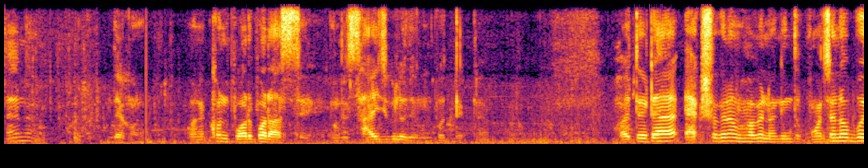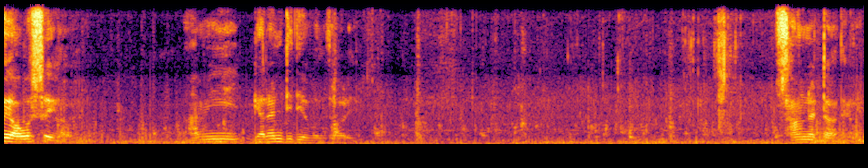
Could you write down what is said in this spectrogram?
তাই না দেখুন অনেকক্ষণ পর পর আসছে, কিন্তু সাইজগুলো দেখুন প্রত্যেকটা। হয়তো এটা একশো গ্রাম হবে না, কিন্তু পঁচানব্বই অবশ্যই হবে। আমি গ্যারান্টি দিয়ে বলতে পারি। সামনেরটা দেখুন।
